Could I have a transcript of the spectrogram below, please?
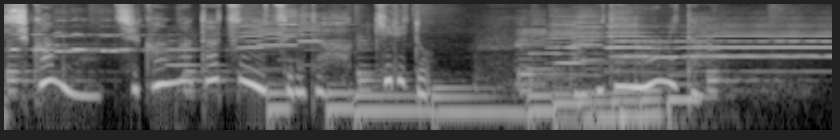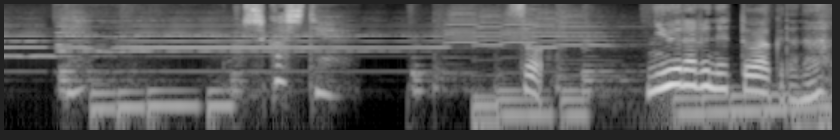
しかも時間が経つにつれてはっきりと。まるで脳みたい。えもしかして。そう。ニューラルネットワークだな。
